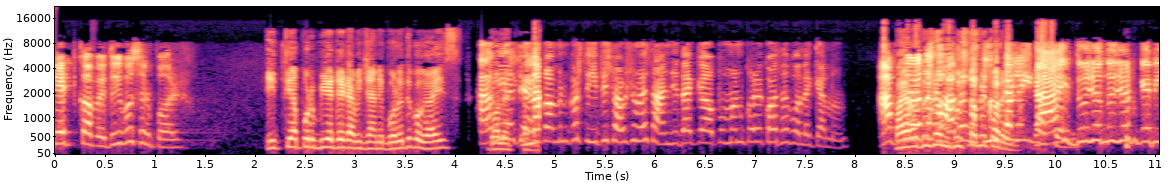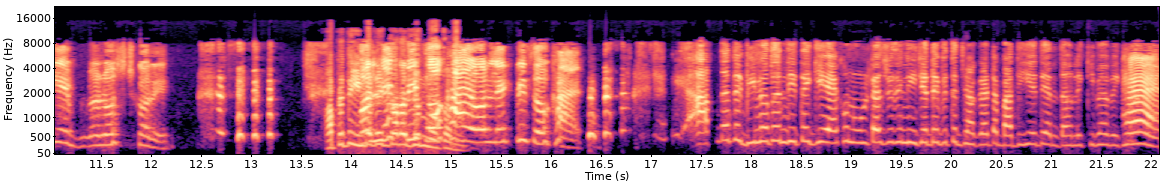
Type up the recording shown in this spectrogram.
ডেট কবে? দুই বছর পর। ইতিয়াপুর বিয়ে ডেট আমি জানি বলে দেবো গাইজ বলে আমিও কমেন্ট করছি ইতি সবসময় সানজিদাকে অপমান করে কথা বলে কেন? ভাই, আপনারা দুজন দুষ্টামি করে। না করেন। দুজন দুজনকে নিয়ে রোস্ট করে। আপনি তো লেগ করার জন্য করেন। খায় ওর লেগ পিস ও খায়। আপনাদের বিনোদন দিতে গিয়ে এখন উল্টা যদি নিজেদের ভিতরে ঝগড়াটা বাঁধিয়ে দেন তাহলে কীভাবে কি? হ্যাঁ।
